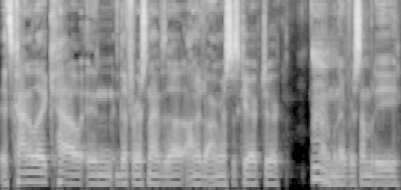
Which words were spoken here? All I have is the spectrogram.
It's kind of like how in the first Knives Out, Ana de character, um, whenever somebody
